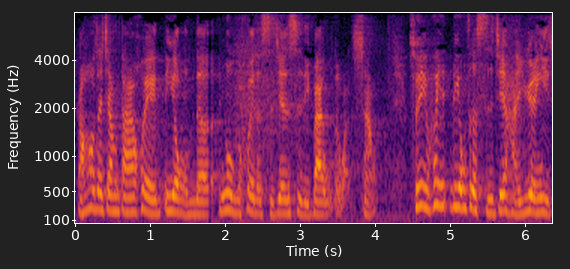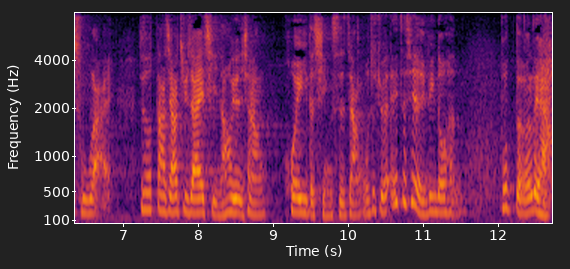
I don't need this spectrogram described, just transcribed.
然后再加上大家会利用我们的，因为我们会的时间是礼拜五的晚上，所以会利用这个时间还愿意出来，就说大家聚在一起，然后有点像会议的形式这样，我就觉得哎，这些人一定都很不得了。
